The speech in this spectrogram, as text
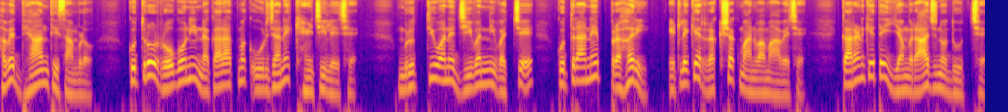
હવે ધ્યાનથી સાંભળો. કૂતરો રોગોની નકારાત્મક ઊર્જાને ખેંચી લે છે. મૃત્યુ અને જીવનની વચ્ચે કૂતરાને પ્રહરી એટલે કે રક્ષક માનવામાં આવે છે, કારણ કે તે યમરાજનો દૂત છે.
